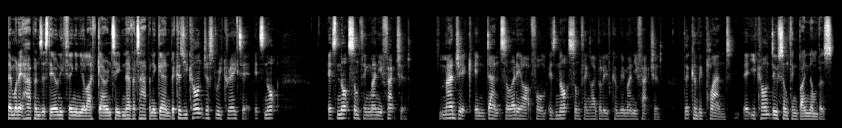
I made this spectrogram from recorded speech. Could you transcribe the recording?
then when it happens, it's the only thing in your life guaranteed never to happen again because you can't just recreate it. It's not it's not something manufactured. Magic in dance or any art form is not something I believe can be manufactured, that can be planned. It, you can't do something by numbers.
